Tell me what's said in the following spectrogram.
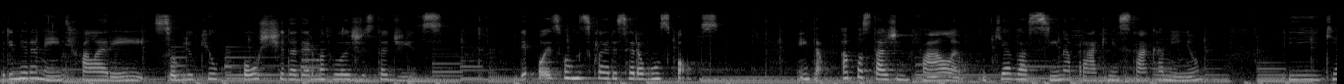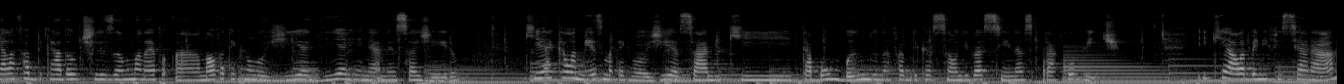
Primeiramente, falarei sobre o que o post da dermatologista diz. Depois, vamos esclarecer alguns pontos. Então, a postagem fala que a vacina para acne está a caminho e que ela é fabricada utilizando uma nova tecnologia de RNA mensageiro, que é aquela mesma tecnologia, sabe, que está bombando na fabricação de vacinas para a Covid e que ela beneficiará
